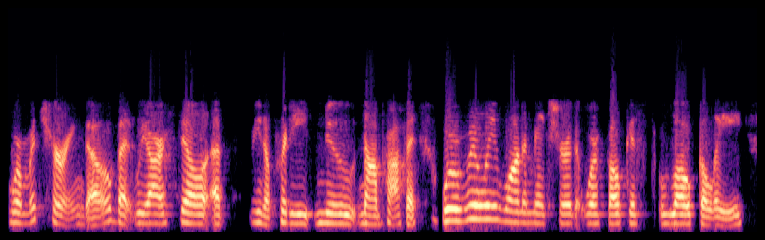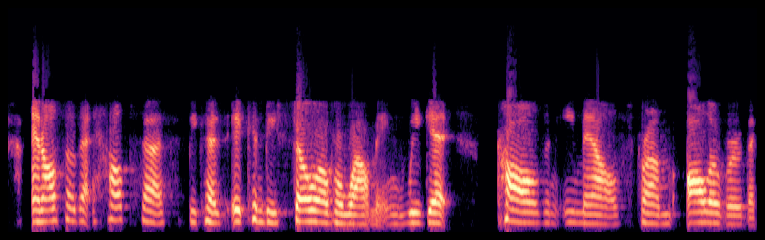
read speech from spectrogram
We're maturing though, but we are still a you know pretty new nonprofit. We really want to make sure that we're focused locally, and also that helps us because it can be so overwhelming. We get calls and emails from all over the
